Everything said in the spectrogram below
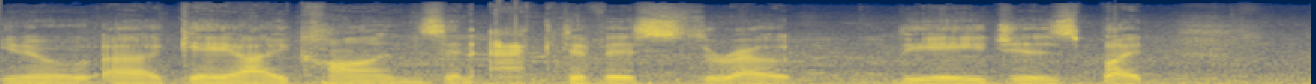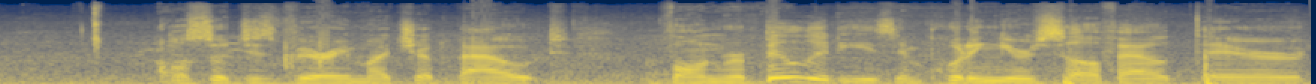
you know uh, gay icons and activists throughout the ages, but also just very much about vulnerabilities and putting yourself out there,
